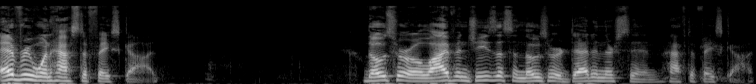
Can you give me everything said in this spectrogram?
Everyone has to face God. Those who are alive in Jesus and those who are dead in their sin have to face God.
